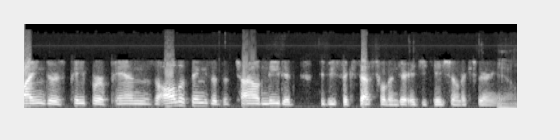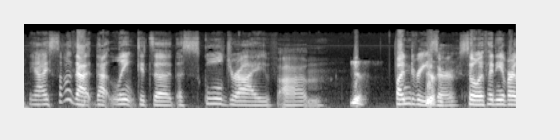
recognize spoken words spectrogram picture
binders, paper, pens, all the things that the child needed to be successful in their educational experience. Yeah, I saw that that link. It's a, a school drive um, Yes. fundraiser. So if any of our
